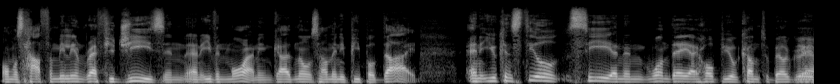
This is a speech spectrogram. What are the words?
almost half a million refugees and, and even more. I mean, God knows how many people died and you can still see and then one day i hope you'll come to belgrade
